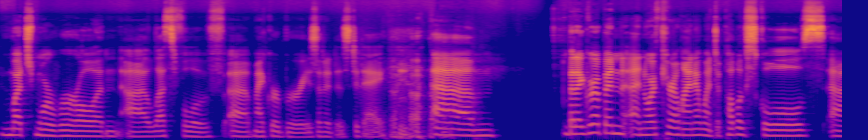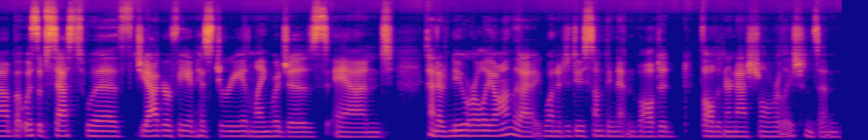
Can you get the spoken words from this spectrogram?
much more rural and uh, less full of uh, microbreweries than it is today. um, but I grew up in uh, North Carolina, went to public schools, but was obsessed with geography and history and languages, and kind of knew early on that I wanted to do something that involved involved international relations and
